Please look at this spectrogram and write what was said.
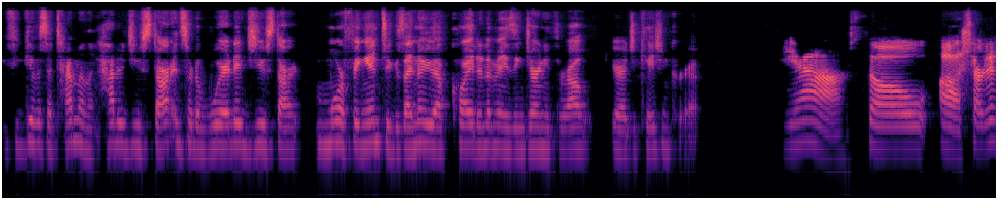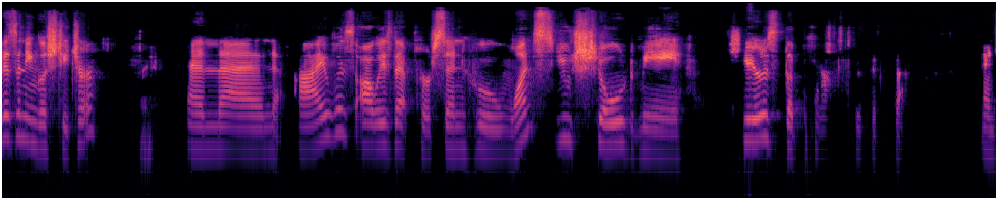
if you give us a timeline like how did you start and sort of where did you start morphing into? Because i know you have quite an amazing journey throughout your education career. Yeah so uh started as an english teacher and then I was always that person who, once you showed me, here's the path to success, and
